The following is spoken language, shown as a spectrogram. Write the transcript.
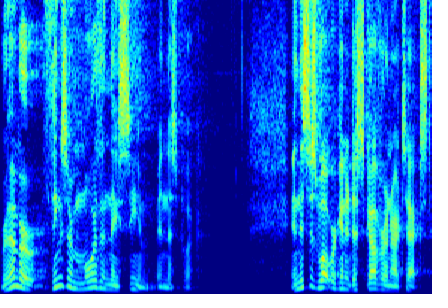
Remember, things are more than they seem in this book. And this is what we're going to discover in our text.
